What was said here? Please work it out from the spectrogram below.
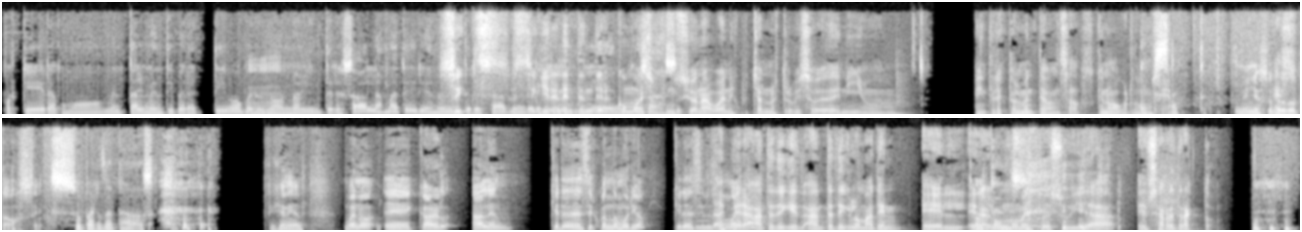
porque era como mentalmente hiperactivo, pero no, Mm. no le interesaban las materias, no le interesaba si- aprender si a quieren entender bien, cómo eso así. funciona, pueden escuchar nuestro episodio de niños intelectualmente avanzados, que no me acuerdo cómo se llama. Exacto, Niños superdotados, sí. súper dotados. Qué genial. Bueno, eh, Carl Allen, ¿quieres decir cuándo murió? ¿Quieres decir muerte? espera, antes de que antes de que lo maten, él en algún momento de su vida él se retractó.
